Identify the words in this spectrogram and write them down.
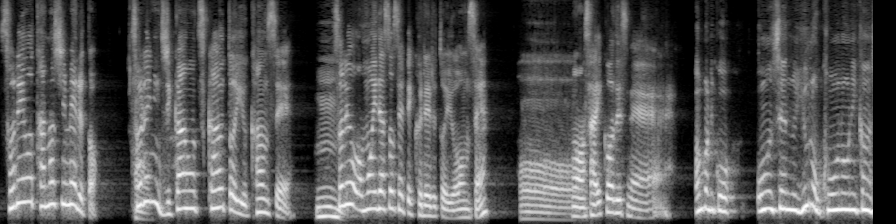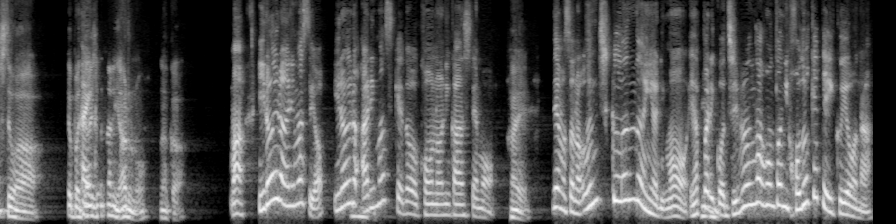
それを楽しめると。それに時間を使うという感性。うん。それを思い出させてくれるという温泉。もう最高ですね。あんまりこう、温泉の湯の効能に関しては、やっぱり大事な何あるの、なんか。まあ、いろいろありますよ。いろいろありますけど、効能に関しても。はい。でもそのうんちくうんぬんよりも、やっぱりこう自分が本当にほどけていくような、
